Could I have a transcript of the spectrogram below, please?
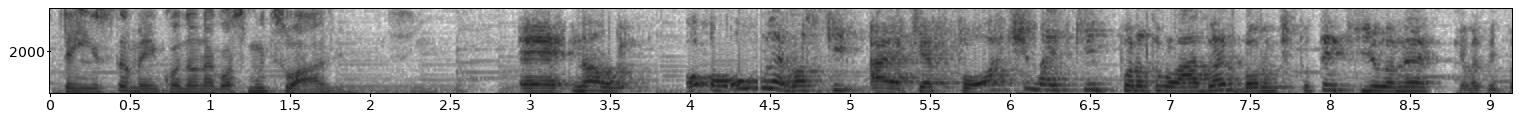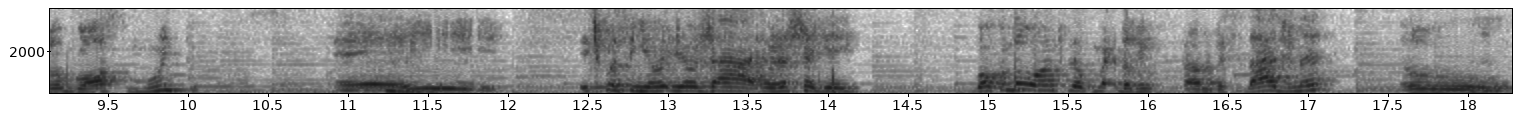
E- Tem isso também, quando é um negócio muito suave. Sim. É, não, ou, ou um negócio que, ah, que é forte, mas que por outro lado é bom, tipo tequila, né? Porque, por exemplo, eu gosto muito. Nossa. É, e, e, tipo assim, eu, eu, já, eu já cheguei. Igual quando eu antes de eu, de eu vir pra universidade, né? Eu.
